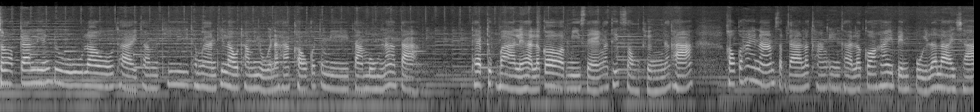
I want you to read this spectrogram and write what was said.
สำหรับการเลี้ยงดูเราถ่ายทำที่ทำงานที่เราทำอยู่นะคะ เขาก็จะมีตามมุมหน้าต่างแทบทุกบานเลยค่ะ แล้วก็มีแสงอาทิตย์ส่องถึงนะคะ เขาก็ให้น้ำสัปดาห์ละครั้งเองค่ะ แล้วก็ให้เป็นปุ๋ยละลายช้า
